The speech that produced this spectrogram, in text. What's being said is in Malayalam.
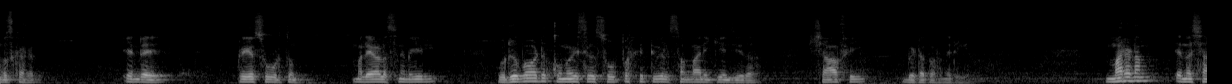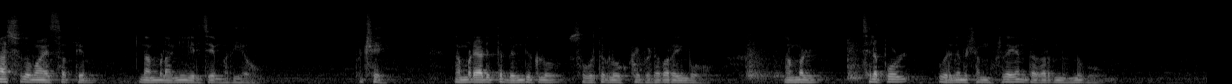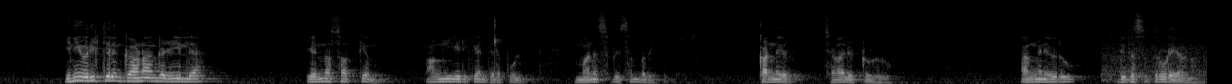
നമസ്കാരം. എന്റെ പ്രിയ സുഹൃത്തും മലയാള സിനിമയിൽ ഒരുപാട് കൊമേഴ്സ്യൽ സൂപ്പർ ഹിറ്റുകൾ സമ്മാനിക്കുകയും ചെയ്ത ഷാഫി വിട പറഞ്ഞിരിക്കുന്നു. മരണം എന്ന ശാശ്വതമായ സത്യം നമ്മൾ അംഗീകരിച്ചേ മതിയാവും. പക്ഷേ നമ്മുടെ അടുത്ത ബന്ധുക്കളോ സുഹൃത്തുക്കളോ ഒക്കെ വിട പറയുമ്പോൾ നമ്മൾ ചിലപ്പോൾ ഒരു നിമിഷം ഹൃദയം തകർന്നു നിന്നു പോകും. ഇനി ഒരിക്കലും കാണാൻ കഴിയില്ല എന്ന സത്യം അംഗീകരിക്കാൻ ചിലപ്പോൾ മനസ്സ് വിസമ്മതിക്കും. കണ്ണീർ ചാലിട്ടൊഴുകും. അങ്ങനെ ഒരു ദിവസത്തിലൂടെയാണ്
